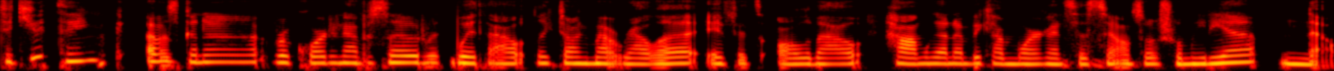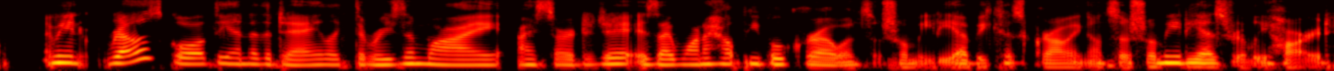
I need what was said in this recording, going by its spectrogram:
did you think I was going to record an episode without like talking about Rella if it's all about how I'm going to become more consistent on social media? No. I mean, Rella's goal at the end of the day, like the reason why I started it is I want to help people grow on social media because growing on social media is really hard.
